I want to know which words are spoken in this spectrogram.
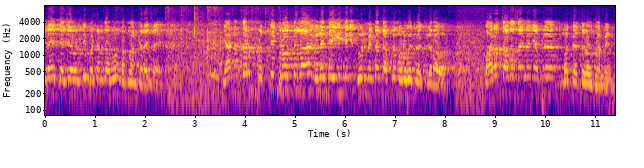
नाही त्याच्यावरती बटन दाबून मतदान करायचं आहे. यानंतर प्रत्येक प्रवक्त्याला विनंती आहे की त्यांनी दोन मिनिटात आपलं मनोगत व्यक्त करावं. भारत जाधव साहेबांनी आपलं मत व्यक्त करावं दोन मिनिट.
